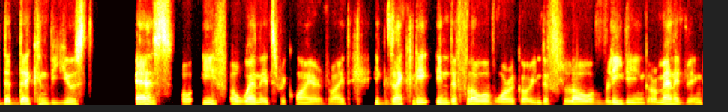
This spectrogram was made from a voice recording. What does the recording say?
that they can be used as or if or when it's required, right? Exactly in the flow of work or in the flow of leading or managing,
